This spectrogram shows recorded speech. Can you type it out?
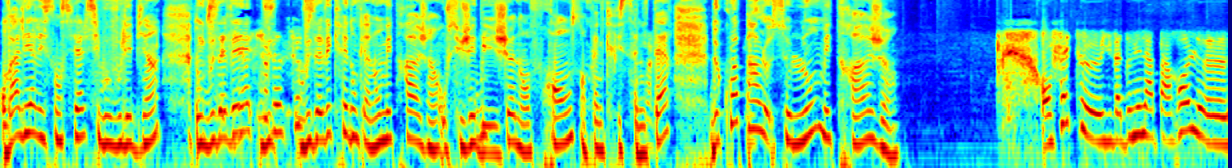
On va aller à l'essentiel si vous voulez bien. Donc vous avez, Bien sûr, vous, bien sûr. vous avez créé donc un long métrage hein, au sujet des jeunes en France en pleine crise sanitaire. De quoi parle ce long métrage? En fait, euh, il va donner la parole euh,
